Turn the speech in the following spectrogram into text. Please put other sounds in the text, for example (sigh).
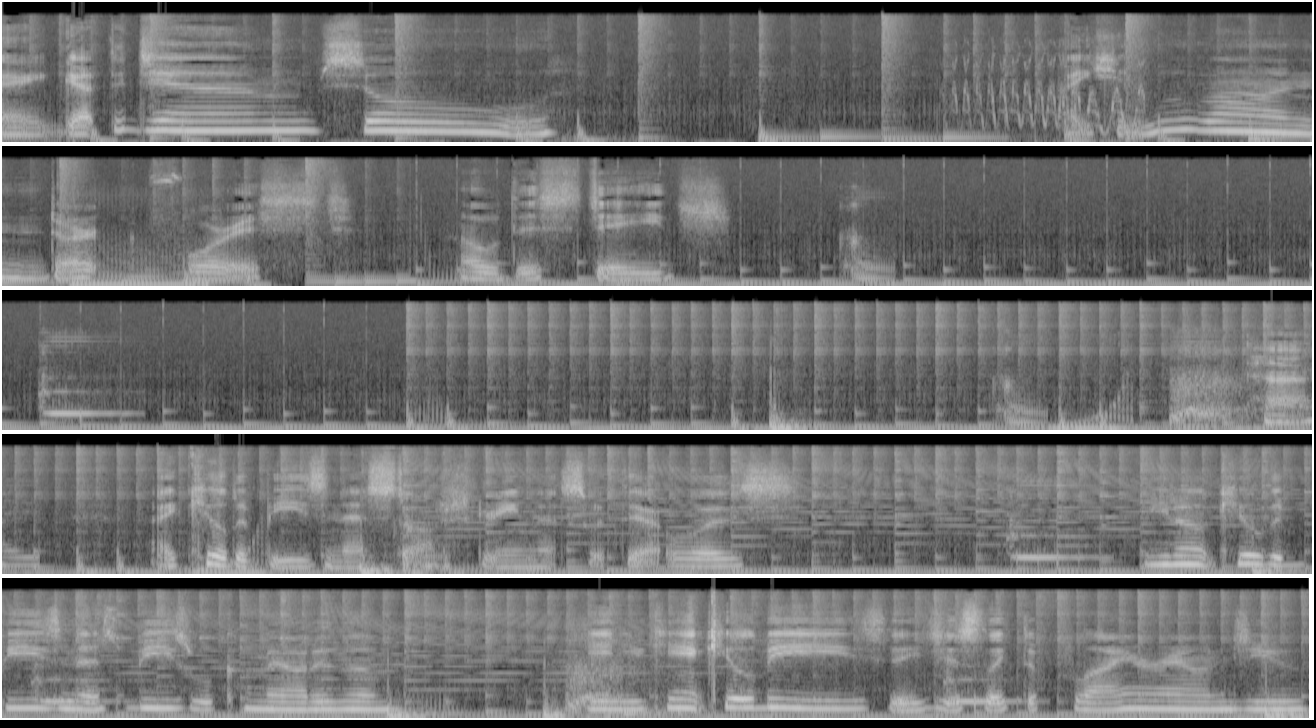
I got the gem, so I can move on. Dark Forest. Oh, this stage. Ha. I killed a bee's nest off screen, that's what that was. You don't kill the bee's nest, bees will come out of them. And you can't kill bees, they just like to fly around you.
